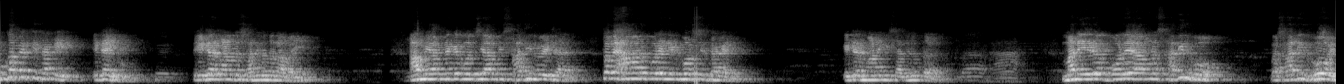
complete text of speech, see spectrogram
মুখাপেক্ষি থাকে, এটাই হোক। এটার মানে তো স্বাধীনতা না ভাই? আমি আপনাকে বলছি, আপনি স্বাধীন হয়ে যান। তবে আমার উপরে নির্ভরশীল থাকেন। এটার মানে কি স্বাধীনতা? মানে এরা বলে আমরা স্বাধীন হোক বা স্বাধীন হই,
